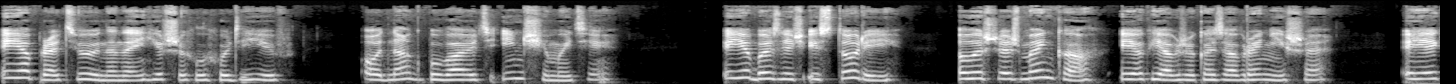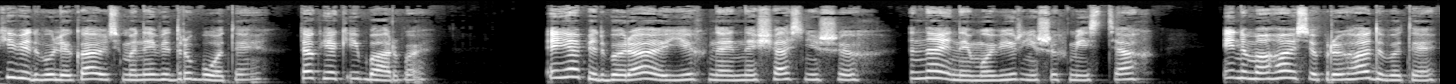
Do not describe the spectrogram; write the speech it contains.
і я працюю на найгірших лиходіїв. Однак бувають інші миті. І є безліч історій, лише жменька, як я вже казав раніше, які відволікають мене від роботи, так як і барви. І я підбираю їх найнещасніших, найнеймовірніших місцях і намагаюся пригадувати,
